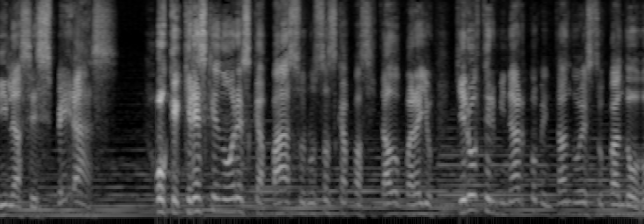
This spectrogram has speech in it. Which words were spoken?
ni las esperas o que crees que no eres capaz o no estás capacitado para ello. Quiero terminar comentando esto. Cuando,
